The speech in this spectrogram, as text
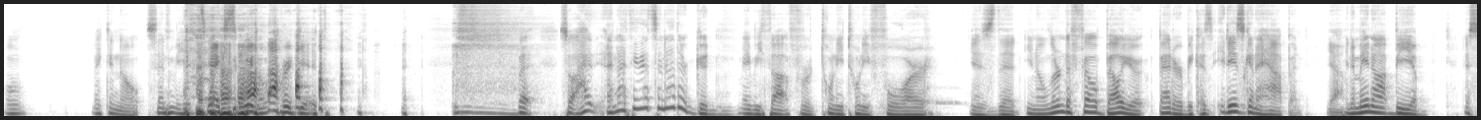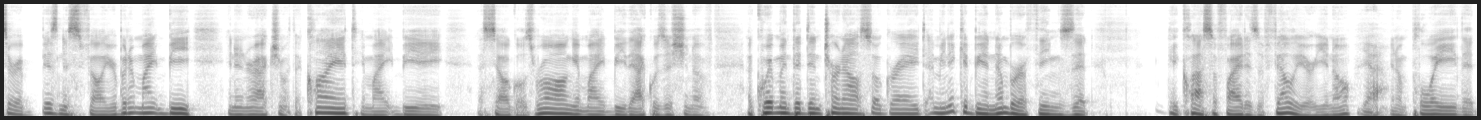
well make a note send me a text so we don't forget but so i and i think that's another good maybe thought for 2024 is that you know learn to fail better better because it is going to happen Yeah. and it may not be a necessarily a business failure, but it might be an interaction with a client. It might be a sale goes wrong. It might be the acquisition of equipment that didn't turn out so great. I mean, it could be a number of things that get classified as a failure, you know, Yeah. an employee that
